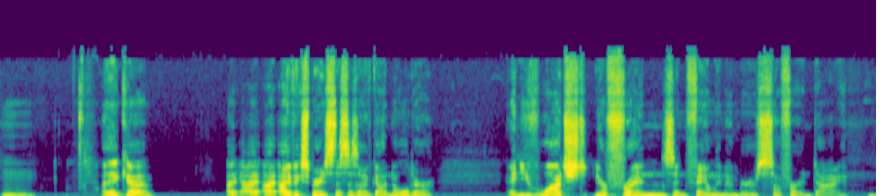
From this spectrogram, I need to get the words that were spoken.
Hmm. I think uh, I, I, I've experienced this as I've gotten older, and you've watched your friends and family members suffer and die. Hmm.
